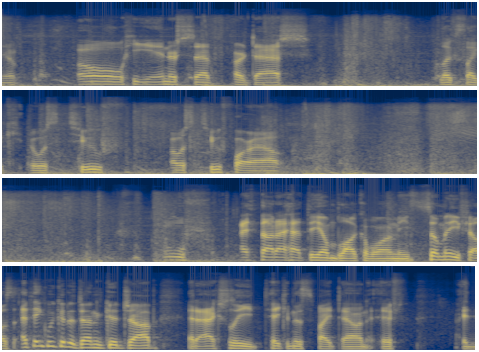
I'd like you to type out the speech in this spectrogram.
Yep. Oh, he intercept our dash. Looks like it was too. I was too far out. Oof. I thought I had the unblockable on me. So many fails. I think we could have done a good job at actually taking this fight down if I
